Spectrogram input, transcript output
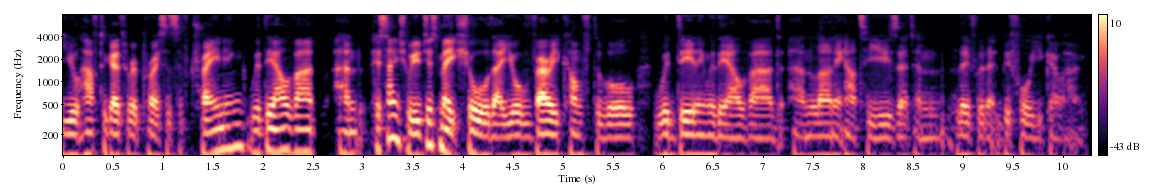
You'll have to go through a process of training with the LVAD and essentially you just make sure that you're very comfortable with dealing with the LVAD and learning how to use it and live with it before you go home.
